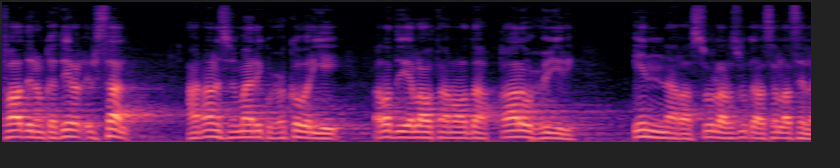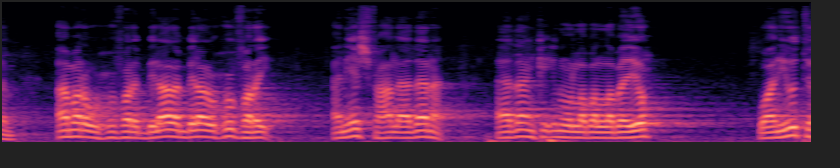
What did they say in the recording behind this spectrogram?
faadilun kaiir irsaal can anas bin malik wuxuu ka wariyey radia allahu taala arda qaala wuxuu yidhi ina rasuula rasulka sal slm amara wuxuu faray bilaalan bilaal wuxuu faray an yashfaca alaadaana aadaanka inuu labalabeeyo wa an yuta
